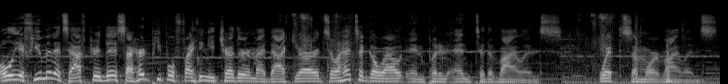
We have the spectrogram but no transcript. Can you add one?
Only a few minutes after this, I heard people fighting each other in my backyard, so I had to go out and put an end to the violence. With some more violence.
